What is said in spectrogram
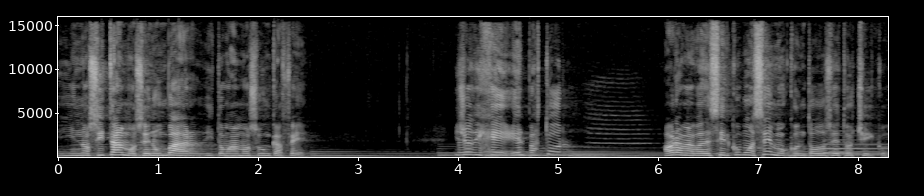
Y nos citamos en un bar y tomamos un café. Y yo dije, el pastor ahora me va a decir cómo hacemos con todos estos chicos.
